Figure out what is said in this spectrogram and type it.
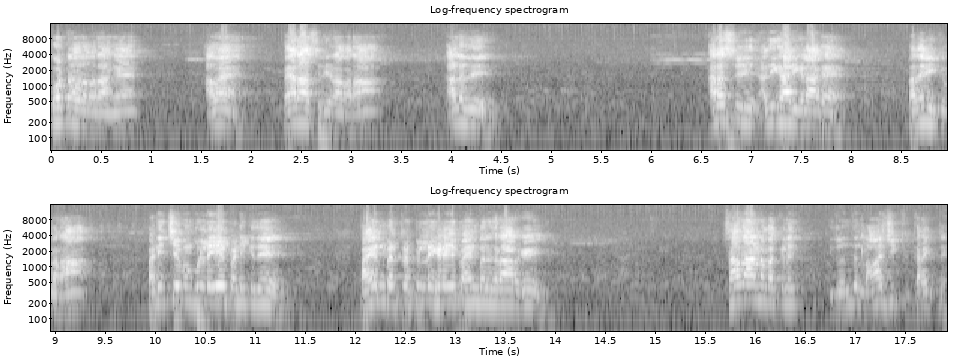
கோட்டாவில் வராங்க. அவன் பேராசிரியராக வரான் அல்லது அரசு அதிகாரிகளாக பதவிக்கு வரான் படித்தவன் பிள்ளையே படிக்குது. பயன்பெற்ற பிள்ளைகளே பயன்பெறுகிறார்கள். சாதாரண மக்களுக்கு இது வந்து லாஜிக் கரெக்டு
